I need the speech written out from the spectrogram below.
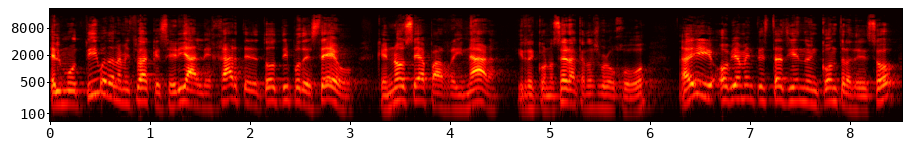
el motivo de la mitzvah, que sería alejarte de todo tipo de deseo, que no sea para reinar y reconocer a Kadosh Baruj ahí obviamente estás yendo en contra de eso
